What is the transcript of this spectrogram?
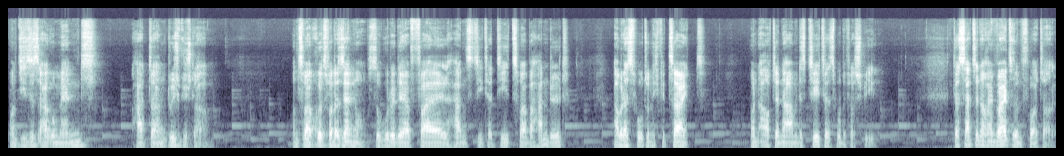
Und dieses Argument hat dann durchgeschlagen. Und zwar kurz vor der Sendung. So wurde der Fall Hans-Dieter D. zwar behandelt, aber das Foto nicht gezeigt. Und auch der Name des Täters wurde verspielt. Das hatte noch einen weiteren Vorteil.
